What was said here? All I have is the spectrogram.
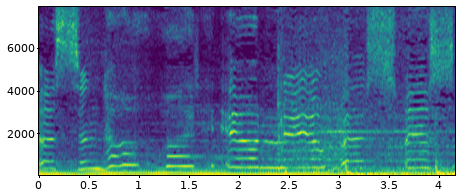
just to know what you knew. Restless.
